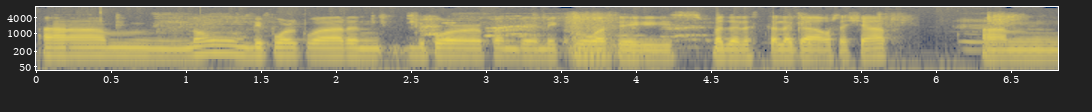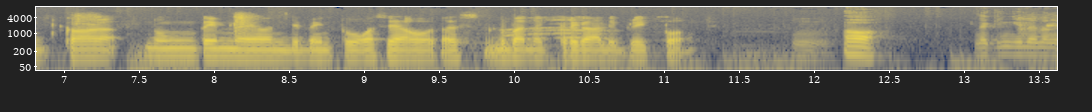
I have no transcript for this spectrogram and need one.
Um, nung before quarant before pandemic po kasi is madalas talaga ako sa shop. Um, car, nung time na yon, divine po kasi ako, tapos diba nag-recalibrate po. Oh. Naging ilan ang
